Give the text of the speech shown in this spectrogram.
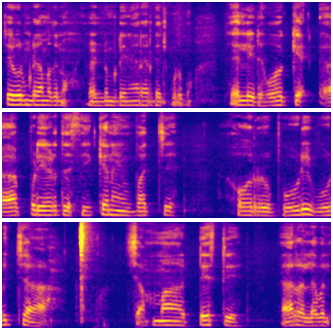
சரி ஒரு முட்டை நம்ம தின்னும் ரெண்டு முட்டை நேரம் யாருக்காச்சும் கொடுப்போம். சொல்லிட்டு ஓகே அப்படி எடுத்து சிக்கனை வச்சு ஒரு பொடி பிடிச்சா செம்ம டேஸ்ட்டு வேற லெவல்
